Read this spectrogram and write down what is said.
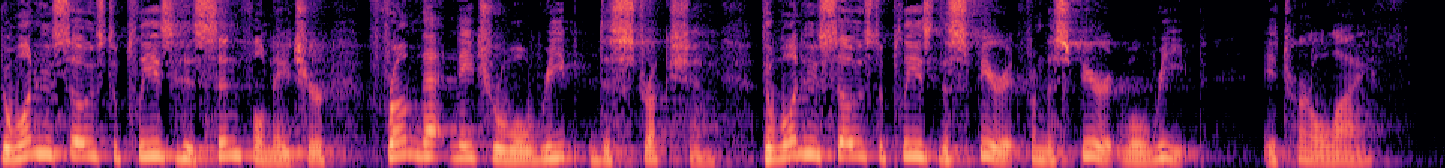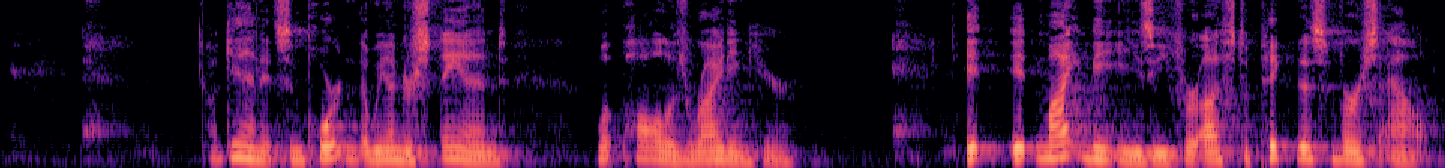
The one who sows to please his sinful nature, from that nature will reap destruction. The one who sows to please the Spirit, from the Spirit will reap eternal life. Again, it's important that we understand what Paul is writing here. It, it might be easy for us to pick this verse out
